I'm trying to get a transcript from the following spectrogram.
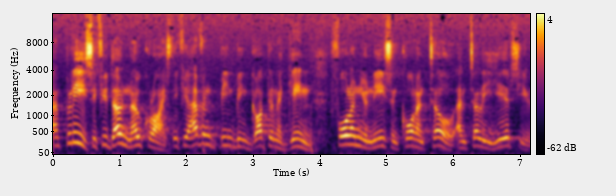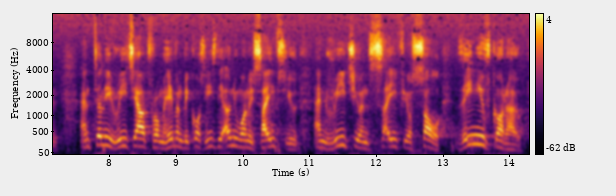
And please, if you don't know Christ, if you haven't been begotten again, fall on your knees and call until until He hears you, until He reaches out from heaven, because He's the only one who saves you and reach you and save your soul. Then you've got hope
